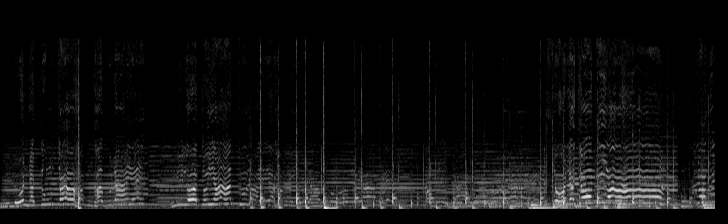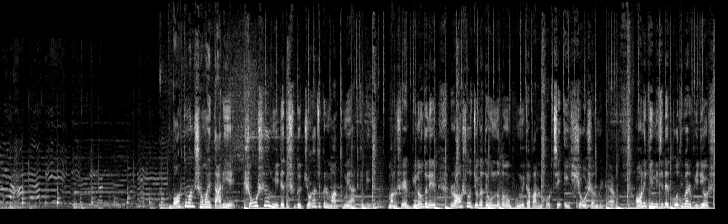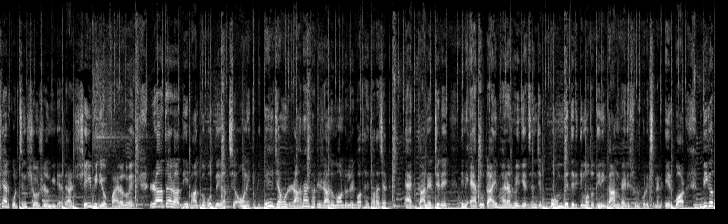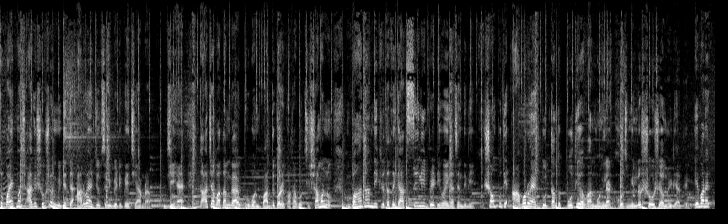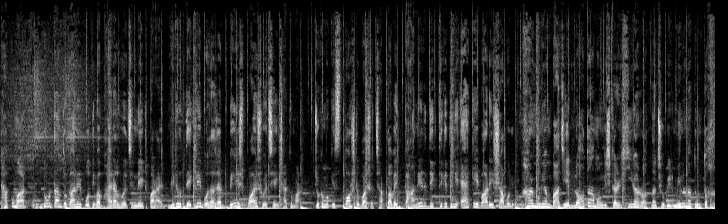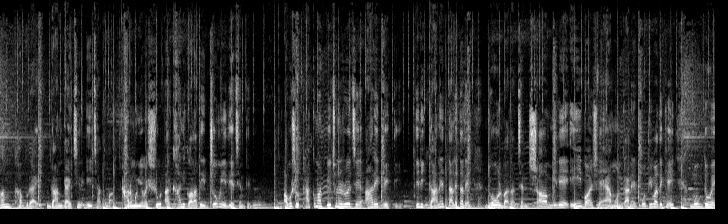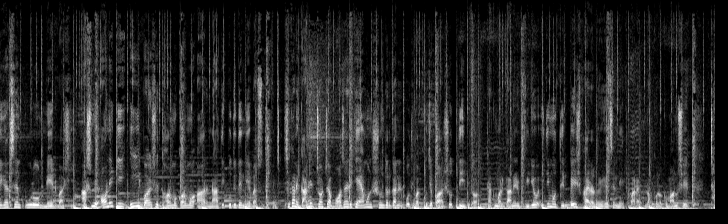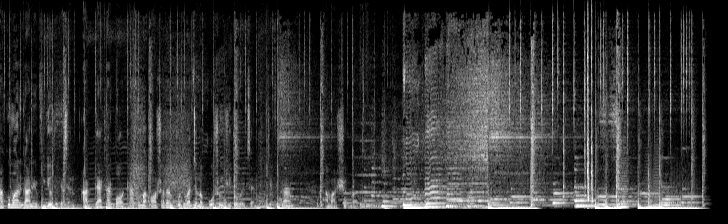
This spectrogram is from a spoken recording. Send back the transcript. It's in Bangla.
मिलो न तुम तो हम घबराए मिलो तो यहाँ चुराए हमें क्या हो गया है हमें क्या हो गया है सोलह जोगिया रंग ले हमें भी इसी रंग में বর্তমান সময়ে দাঁড়িয়ে সোশ্যাল মিডিয়াতে শুধু যোগাযোগের মাধ্যমে আটকে নেই মানুষের বিনোদনের রস জোগাতে অন্যতম ভূমিকা পালন করছে এই সোশ্যাল মিডিয়া অনেকেই নিজেদের প্রতিভার ভিডিও শেয়ার করছেন সোশ্যাল মিডিয়াতে আর সেই ভিডিও ভাইরাল হয়ে রাতারাতি ভাগ্য বদলে যাচ্ছে অনেকেরই। এই যেমন রানাঘাটের রানু মণ্ডলের কথাই ধরা যাক এক গানের জেরে তিনি এতটাই ভাইরাল হয়ে গিয়েছেন যে বোম্বেতে রীতিমতো তিনি গান গাইতে শুরু করেছিলেন। এরপর বিগত কয়েক মাস আগে সোশ্যাল মিডিয়াতে আরও একজন সেলিব্রিটি পেয়েছি আমরা। জি হ্যাঁ কাঁচা বাদাম গায়ক ভুবন বাদ্যকরের কথা বলছি। সামান্য বাদাম বিক্রেতা থেকে আজ সেলিব্রিটি হয়ে গেছেন তিনি। সম্প্রতি আবারও এক দুর্দান্ত প্রতিভাবান মহিলার খোঁজ মিলল সোশ্যাল মিডিয়াতে। এবার এক ঠাকুমার দুর্দান্ত গানের প্রতিভা ভাইরাল হয়েছে নেট পাড়ায়। ভিডিও দেখলেই বোঝা যায় বেশ বয়স হয়েছে এই ঠাকুমার। চোখে মুখে স্পষ্ট বয়সের ছাপ। তবে গানের দিক থেকে তিনি একেবারেই সাবলীল। হারমোনিয়াম বাজিয়ে লতা মঙ্গেশকরের হীরা রত্না ছবির মিলনা তুম তো হাম ঘাবড়ায় গান গাইছেন এই ঠাকুমা। হারমোনিয়ামের সুর আর খালি গলাতেই জমিয়ে দিয়েছেন তিনি। অবশ্য ঠাকুমার পেছনে রয়েছে আরেক ব্যক্তি তিনি গানের তালে তালে ঢোল বাজাচ্ছেন। সব মিলিয়ে এই বয়সে এমন গানের প্রতিভা দেখে মুগ্ধ হয়ে গেছেন পুরো নেটবাসী। আসলে অনেকেই এই বয়সে ধর্মকর্ম আর নাতিপুতিদের নিয়ে ব্যস্ত থাকেন। সেখানে গানের চর্চা বজায় রেখে এমন সুন্দর গানের প্রতিভা খুঁজে পাওয়া সত্যিই বিরল। ঠাকুমার গানের ভিডিও ইতিমধ্যে বেশ ভাইরাল হয়ে গেছে নেট পাড়ায় লক্ষ লক্ষ মানুষের ঠাকুমার গানের ভিডিও দেখেছেন। আর দেখার পর ঠাকুমা অসাধারণ প্রতিভার জন্য প্রশংসিত হয়েছেন। যে বিধান আমার সংবাদ।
